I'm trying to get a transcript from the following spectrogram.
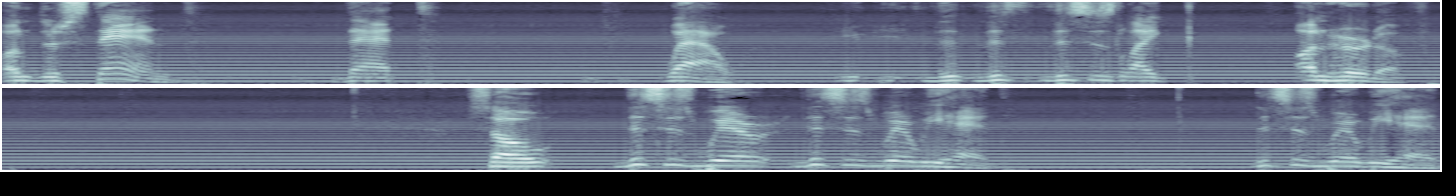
understand that. Wow, this this is like unheard of. So this is where this is where we head. This is where we head.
